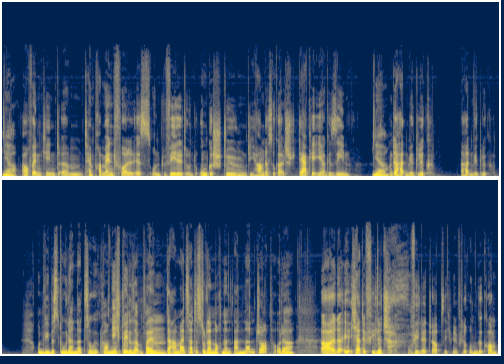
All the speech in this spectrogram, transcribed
Ja. Auch wenn ein Kind ähm, temperamentvoll ist und wild und ungestüm, die haben das sogar als Stärke eher gesehen. Ja. Und da hatten wir Glück. Da hatten wir Glück. Und wie bist du dann dazu gekommen? Ich bin, gesagt, weil hm. damals hattest du dann noch einen anderen Job oder? Ah, da, ich hatte viele, viele Jobs. Ich bin viel rumgekommen.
